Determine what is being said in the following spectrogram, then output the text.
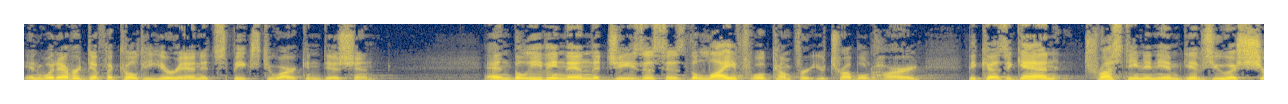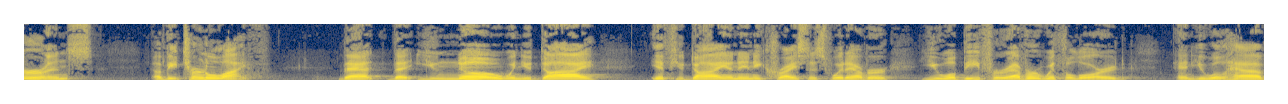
in whatever difficulty you're in. It speaks to our condition. And believing then that Jesus is the life will comfort your troubled heart, because again, trusting in Him gives you assurance of eternal life. That, that you know when you die, if you die in any crisis, whatever, you will be forever with the Lord and you will have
